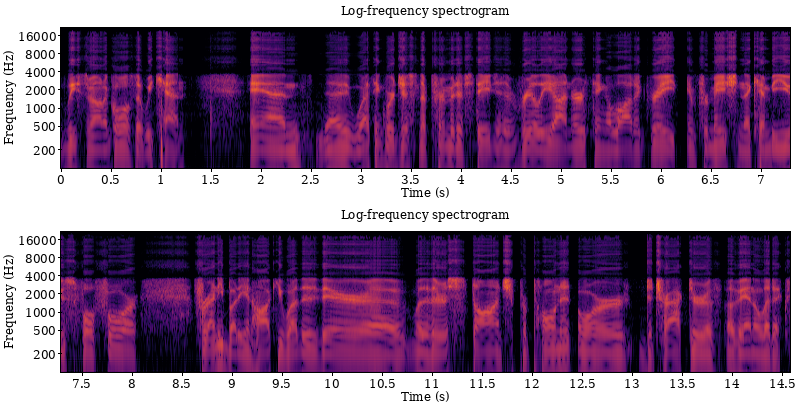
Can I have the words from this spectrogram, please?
least amount of goals that we can and uh, I think we're just in the primitive stages of really unearthing a lot of great information that can be useful for for anybody in hockey, whether they're uh, whether they're a staunch proponent or detractor of, of analytics.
